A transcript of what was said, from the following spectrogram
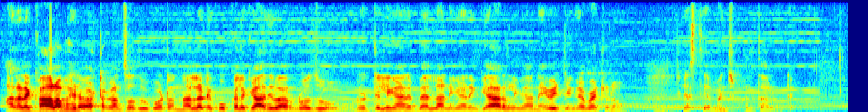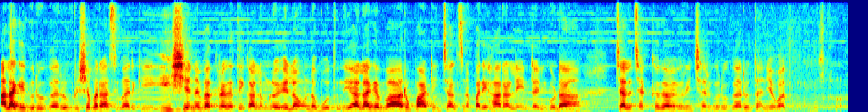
అలానే కాలభైరవ అష్టకం చదువుకోవటం నల్లటి కుక్కలకి ఆదివారం రోజు రొట్టెల్ని కానీ బెల్లాన్ని కానీ గారెల్ని కానీ నైవేద్యంగా పెట్టడం చేస్తే మంచి ఫలితాలు ఉంటాయి. అలాగే గురుగారు వృషభ రాశి వారికి ఈ శని వక్రగతి కాలంలో ఎలా ఉండబోతుంది? అలాగే వారు పాటించాల్సిన పరిహారాలు ఏంటని కూడా చాలా చక్కగా వివరించారు గురుగారు ధన్యవాదాలు నమస్కారం.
